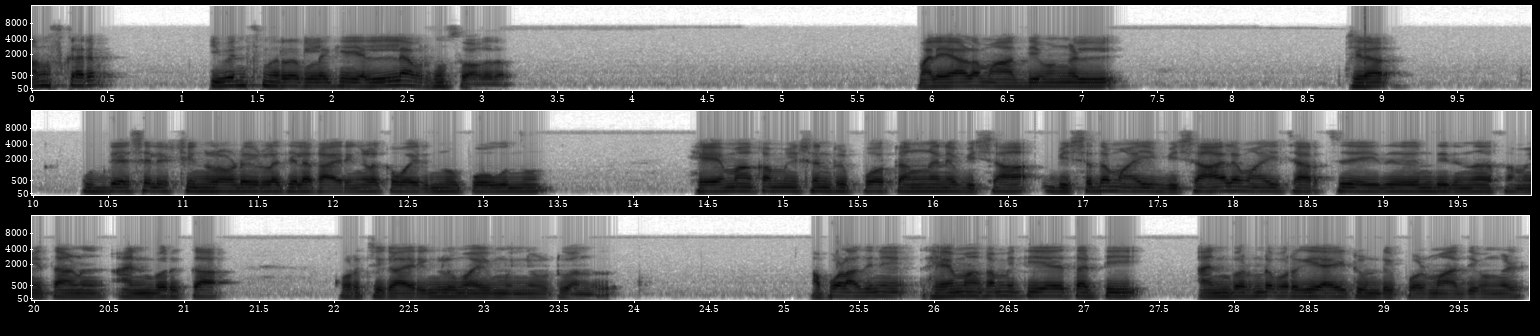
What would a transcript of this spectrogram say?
നമസ്കാരം. ഇവൻസ് മിററിലേക്ക് എല്ലാവർക്കും സ്വാഗതം. മലയാള മാധ്യമങ്ങളിൽ ചില ഉദ്ദേശ ലക്ഷ്യങ്ങളോടെയുള്ള ചില കാര്യങ്ങളൊക്കെ വരുന്നു പോകുന്നു. ഹേമ കമ്മീഷൻ റിപ്പോർട്ട് അങ്ങനെ വിശാ വിശദമായി വിശാലമായി ചർച്ച ചെയ്തുകൊണ്ടിരുന്ന സമയത്താണ് അൻവർക്ക കുറച്ച് കാര്യങ്ങളുമായി മുന്നോട്ട് വന്നത്. അപ്പോൾ അതിന് ഹേമ കമ്മിറ്റിയെ തട്ടി അൻവറിന്റെ പുറകെ ആയിട്ടുണ്ട് ഇപ്പോൾ മാധ്യമങ്ങൾ.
